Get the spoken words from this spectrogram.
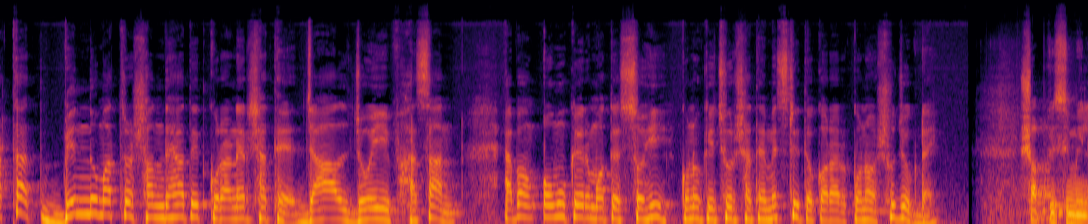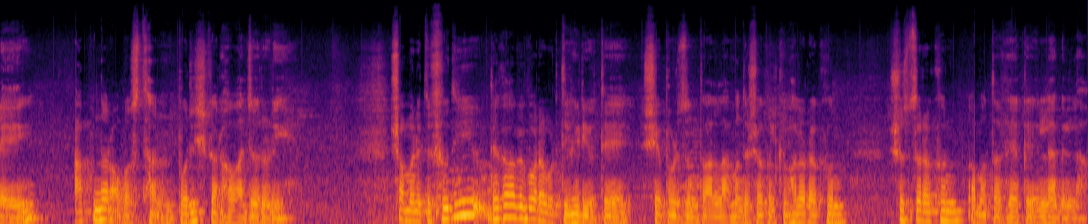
অর্থাৎ বিন্দুমাত্র সন্দেহাতীত কোরআনের সাথে জাল, জয়ীফ, হাসান এবং অমুকের মতে সহি কোনো কিছুর সাথে মিশ্রিত করার কোনো সুযোগ নেই। সব কিছু মিলেই আপনার অবস্থান পরিষ্কার হওয়া জরুরি। সম্মানিত শুধু দেখা হবে পরবর্তী ভিডিওতে। সে পর্যন্ত আল্লাহ আমাদের সকলকে ভালো রাখুন, সুস্থ রাখুন। আমতাফিয়াকে ইল্লা বিল্লাহ।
